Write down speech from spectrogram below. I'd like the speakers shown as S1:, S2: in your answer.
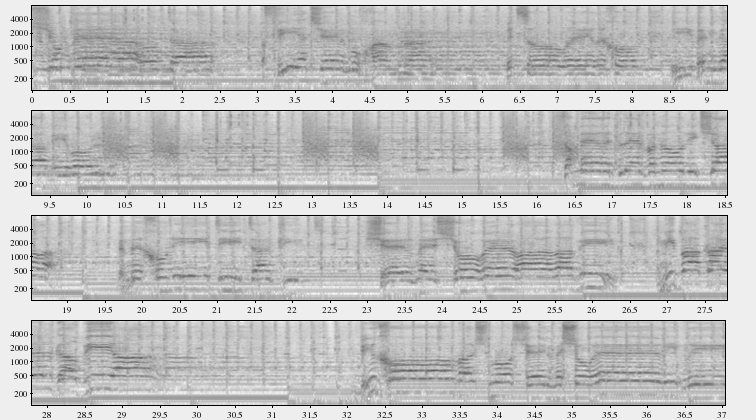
S1: שומע אותה בפיאט של מוחמד. בצורי רחוב אבן גבירול. זמרת לבנונית שרה במכונית איטלקית של משורר ערבי מבאקה אל גרבייה ברחוב על שמו של משורר עברי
